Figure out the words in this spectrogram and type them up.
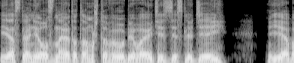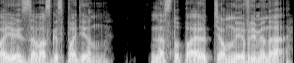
Если они узнают о том, что вы убиваете здесь людей, я боюсь за вас, господин. Наступают темные времена.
